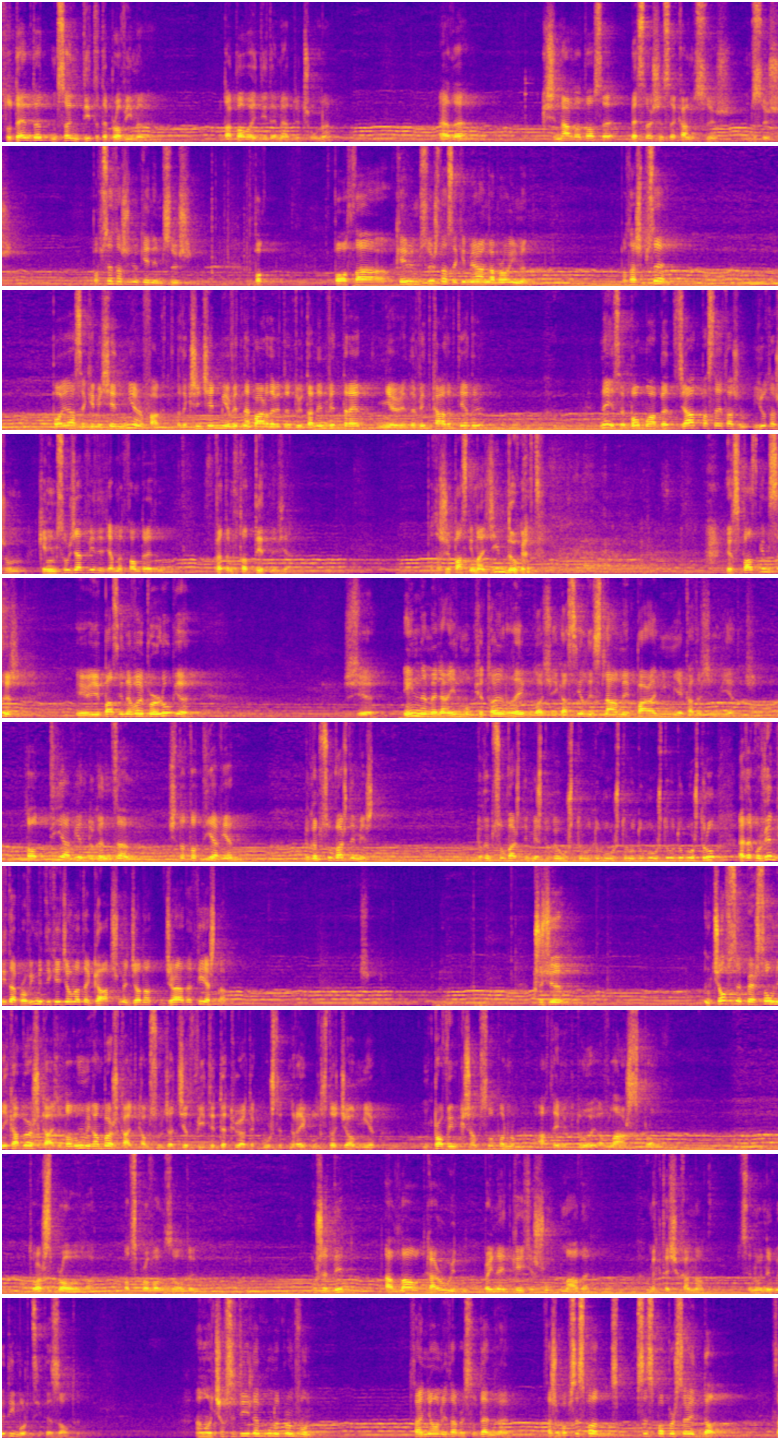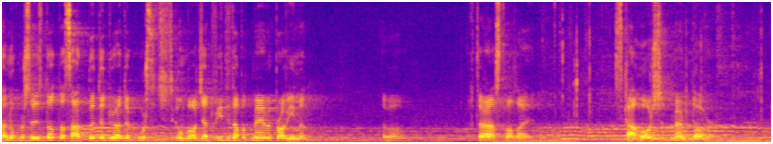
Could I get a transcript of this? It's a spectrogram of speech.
Studentët mësojnë ditët e provimeve. U takova një dite me dy çuna, edhe kishin ardhë ato se besojshin se kanë sysh, mësysh. Po pse thashë nuk jeni mësysh? Po, po tha, kemi mësysh, tha se kemi ra nga provimet. Po thashë pse? Po ja se kemi qenë mirë në fakt, edhe kishin qenë mirë vitën e parë dhe vitën e dytë. Tani në vit tretë njëri dhe vit katër tjetri, Nejse, bëmë muhabet gjatë, pastaj thashë, ju thashëm, keni mësu gjatë vitit, ja jo, me thënë drejtën, vetëm këto ditë në fjalë. Po thashë ju paskeni magji më duket. Ja jo, s'paskeni mësysh, ju paskeni nevojë për rukje. Shqe, Innemel ilmu këto janë rregulla që i ka sjellë Islami para një mijë e katërqind vjetësh. Thotë dija vjen duke nxënë, ç'do të thotë dija vjen duke mësu vazhdimisht. Duke mësu vazhdimisht, duke ushtru, duke ushtru, duke ushtru, duke ushtru, edhe kur vjen dita e provimit i ke gjënat e gatshme, gjënat, gjërat e thjeshta. Kështu që në qoftë se personi i ka bërë shkaqet, dhe thotë unë i kam bërë shkaqet, kam mësu gjatë gjithë vitit, detyrat e kursit në rregull, çdo gjë mirë, në provim kisha mësu, por nuk, atëherë themi këtu o vlla është sprovë. Këtu është sprovë, vlla, po të sprovon Zoti. Kushedi, Allahu të ka rujt prej naj të keqe shumë të madhe, me këtë që ka nëtë, se nuk e di urtësitë e Zotit. Ama në qoftë se ti i le punët për në fund, tha njëri tha prej studentëve, thashë po pse s'po pse s'po përsërit dot? Tha nuk përsëris dot tha sa të bëj detyrat e kursit që s'i kam bërë gjatë vitit apo të merrem me provimet. E po në këtë rast vallai s'ka hoxhë që të merr në dorë.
